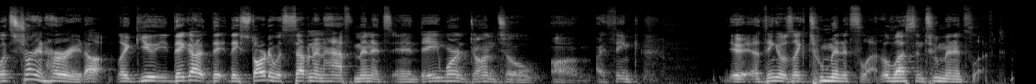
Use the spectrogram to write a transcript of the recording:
let's try and hurry it up. Like you, they got they, they started with seven and a half minutes, and they weren't done till um, I think. I think it was like two minutes left, less than two minutes left.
